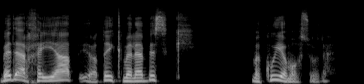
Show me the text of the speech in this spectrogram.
بدأ الخياط يعطيك ملابسك مكوية مغسوله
